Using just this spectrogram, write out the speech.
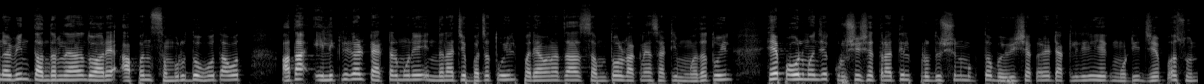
नवीन तंत्रज्ञानाद्वारे आपण समृद्ध होत आहोत. आता इलेक्ट्रिकल ट्रॅक्टरमुळे इंधनाची बचत होईल पर्यावरणाचा समतोल राखण्यासाठी मदत होईल. हे पाऊल म्हणजे कृषी क्षेत्रातील प्रदूषणमुक्त भविष्याकडे टाकलेली एक मोठी झेप असून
